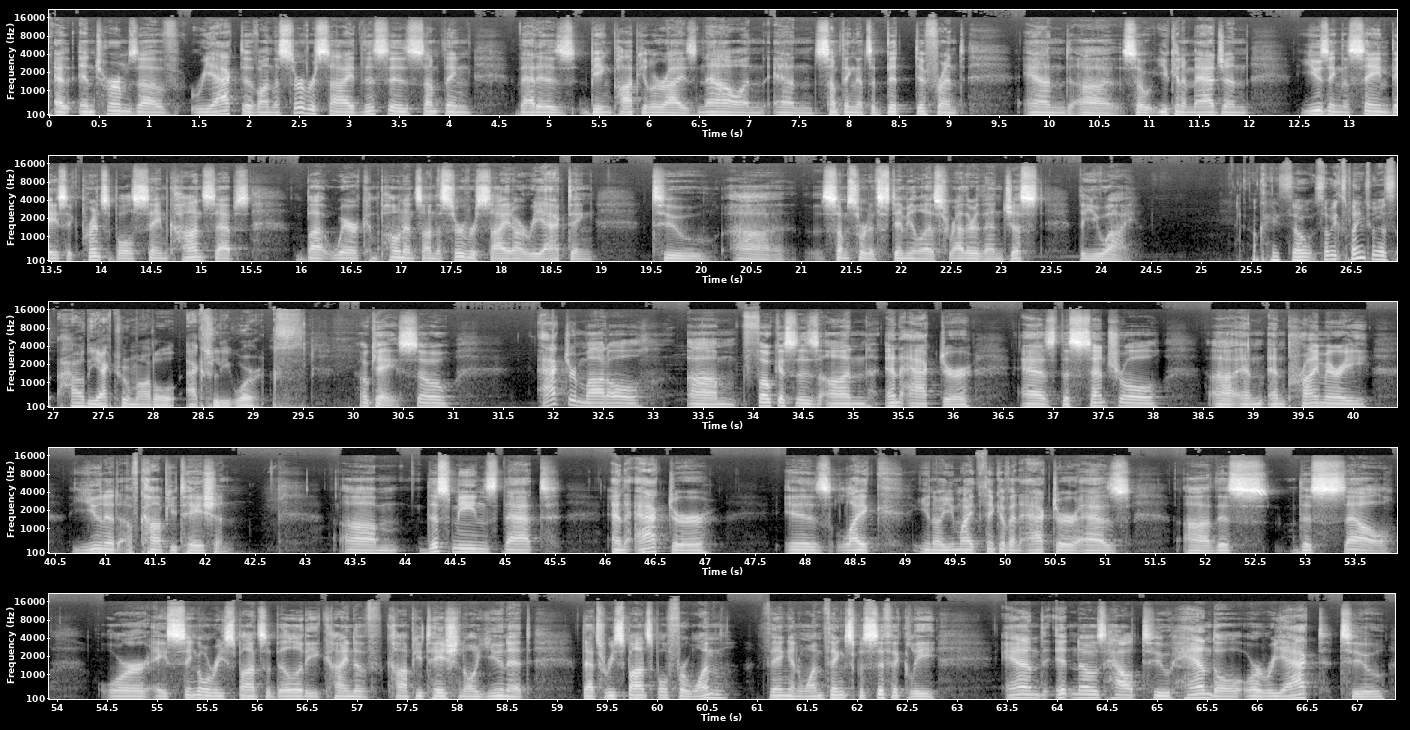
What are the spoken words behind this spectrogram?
in terms of reactive on the server side, this is something that is being popularized now and, and something that's a bit different. And uh, so you can imagine using the same basic principles, same concepts, but where components on the server side are reacting to uh, some sort of stimulus rather than just the UI. Okay, so so explain to us how the actor model actually works. Okay, so actor model um, focuses on an actor as the central uh, and, and primary unit of computation. Um, this means that an actor is like, you know, you might think of an actor as uh, this, this cell or a single responsibility kind of computational unit that's responsible for one thing and one thing specifically, and it knows how to handle or react to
